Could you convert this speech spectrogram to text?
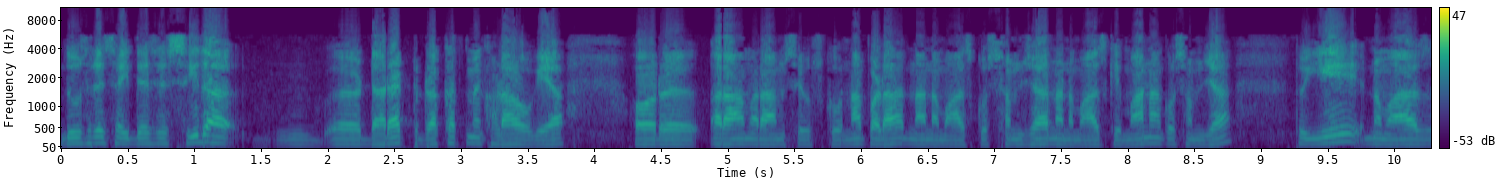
دوسرے سجدے سے سیدھا ڈائریکٹ رکت میں کھڑا ہو گیا اور آرام آرام سے اس کو نہ پڑھا، نہ نماز کو سمجھا، نہ نماز کے معنی کو سمجھا، تو یہ نماز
